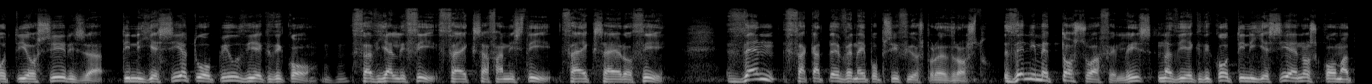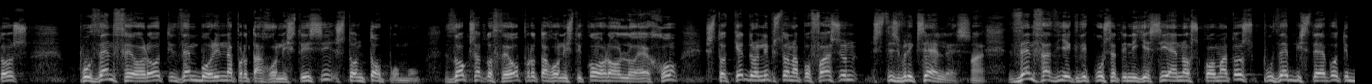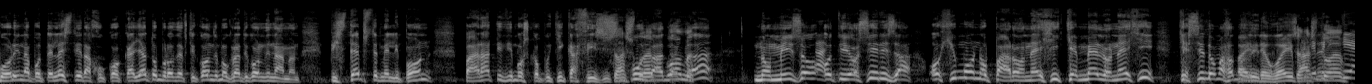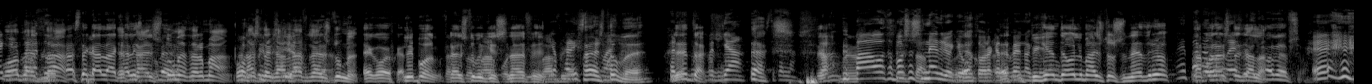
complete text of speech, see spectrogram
ότι ο ΣΥΡΙΖΑ, την ηγεσία του οποίου διεκδικώ, θα διαλυθεί, θα εξαφανιστεί, θα εξαερωθεί, δεν θα κατέβαινα υποψήφιος πρόεδρός του. Δεν είμαι τόσο αφελής να διεκδικώ την ηγεσία ενός κόμματος που δεν θεωρώ ότι δεν μπορεί να πρωταγωνιστήσει στον τόπο μου. Δόξα τω Θεώ, πρωταγωνιστικό ρόλο έχω στο κέντρο λήψης των αποφάσεων στις Βρυξέλλες. Μάλιστα. Δεν θα διεκδικούσα την ηγεσία ενός κόμματος που δεν πιστεύω ότι μπορεί να αποτελέσει τη ραχοκοκαλιά των προοδευτικών δημοκρατικών δυνάμεων. Πιστέψτε με λοιπόν, παρά τη δημοσκοπική καθίζηση Σας που το τα ευχόμαι. αντανακλά, νομίζω Κάτι. ότι ο ΣΥΡΙΖΑ όχι μόνο παρόν έχει και μέλλον έχει και σύντομα θα το By δείτε. the way, Σας το Επιτυχία, κύριε ευχόμαστε. Παραντούρη. Να είστε καλά, καλή Ευχαριστούμε ημέρα. θερμά. Να είστε καλά, ευχαριστούμε. Εγώ ευχαριστώ. Λοιπόν, ευχαριστούμε και οι συνάδελφοι. Ευχαριστούμε. Ευχαριστούμε. Ευχαριστούμε, Εντάξει. παιδιά. Είστε καλά. Πάω, θα πάω στο συνέδριο κι εγώ τώρα. Κατεβαίνω κι εγώ. Πηγαίνετε όλοι μαζί στο συνέδριο, θα πάρα περάσετε πολύ. καλά. Συνοδεύσω.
